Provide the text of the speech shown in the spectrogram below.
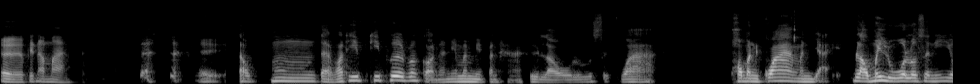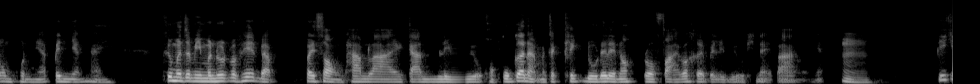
เออ เป็นอมานเออแต่อืมแต่ว่าที่ที่เพื่อนเมื่อก่อนนั้นเนี่ยมันมีปัญหาคือเรารู้สึกว่า พอมันกว้างมันใหญ่ เราไม่รู้ว่ารสนิยมคนเนี้ยเป็นยังไง คือมันจะมีมนุษย์ประเภทแบบไปส่องไทม์ไลน์การรีวิวของ Google น่ะมันจะคลิกดูได้เลยเนาะโปรไฟล์ว่าเคยไปรีวิวที่ไหนบ้างอย่างเงี้ยอืมพี่แก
